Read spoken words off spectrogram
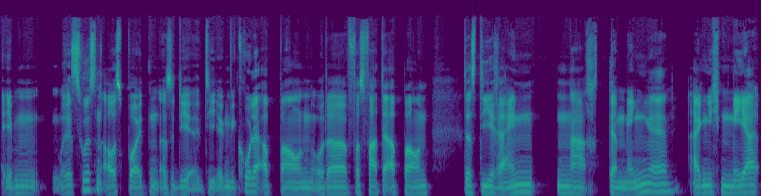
eben Ressourcen ausbeuten, also die, die irgendwie Kohle abbauen oder Phosphate abbauen, dass die rein nach der Menge eigentlich mehr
